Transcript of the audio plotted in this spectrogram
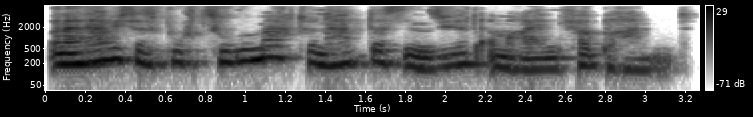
Und dann habe ich das Buch zugemacht und habe das in Süd am Rhein verbrannt.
